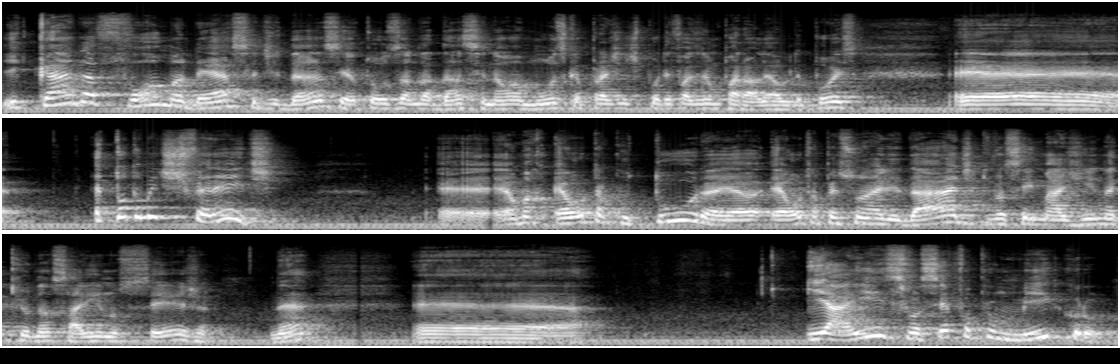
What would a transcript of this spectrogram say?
E cada forma dessa de dança, eu estou usando a dança e não a música para a gente poder fazer um paralelo depois, é, é totalmente diferente é, é, uma, é outra cultura, é, é, outra personalidade que você imagina que o dançarino seja, né? É... E aí, se você for para o micro,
